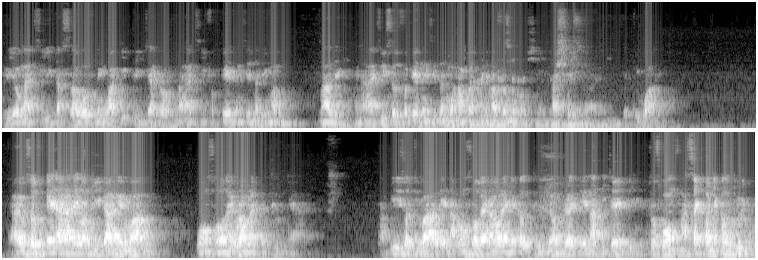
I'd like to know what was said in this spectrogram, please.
beliau ngaji tasawuf ning Waki bin Jarrah ngaji fikih teng Imam Malik ngaji usul fikih teng sini Muhammad bin Hasan Asyaibani jadi Waki Nah, usul fikih carane logika nggih wau. Wong soleh ora oleh kedunya. Tapi iso diwalik nek wong soleh ora oleh nyekel dunya berarti nanti jadi. Terus wong fasik kok nyekel dunya.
